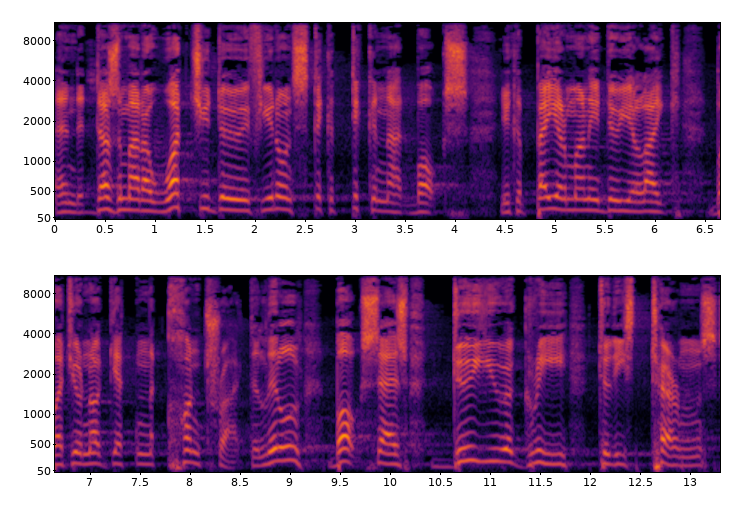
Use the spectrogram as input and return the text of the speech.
and it doesn't matter what you do, if you don't stick a tick in that box, you could pay your money, do you like, but you're not getting the contract. The little box says, Do you agree to these terms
